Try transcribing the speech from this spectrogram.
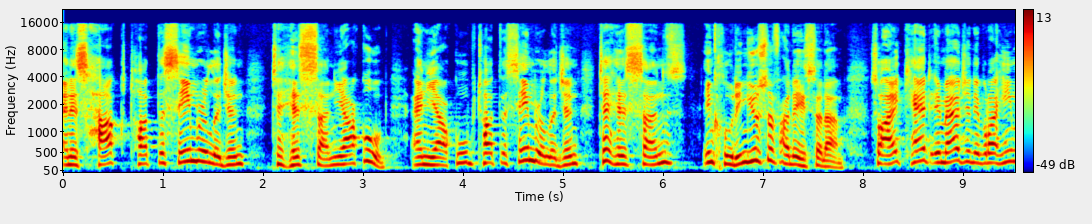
And Ishaq taught the same religion to his son Yaqub. And Yaqub taught the same religion to his sons, including Yusuf. So I can't imagine Ibrahim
